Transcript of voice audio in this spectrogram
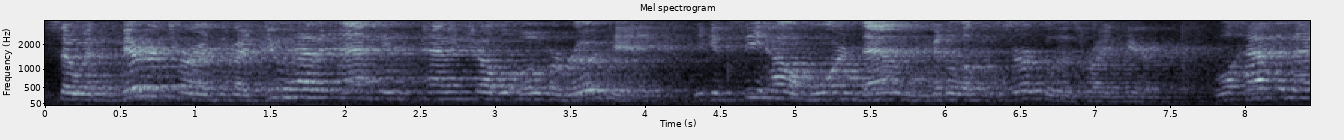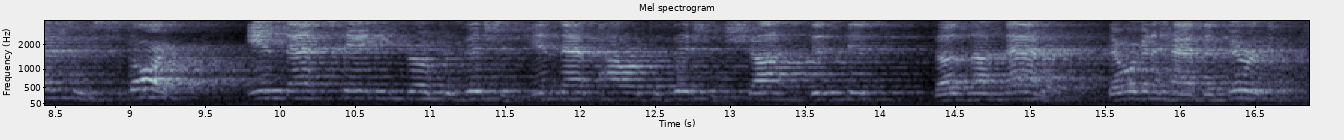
So with mirror turns, if I do have an athlete that's having trouble over rotating, you can see how worn down the middle of the circle is right here. We'll have them actually start in that standing throw position, in that power position. Shot, discus, does not matter. Then we're going to have them mirror turn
